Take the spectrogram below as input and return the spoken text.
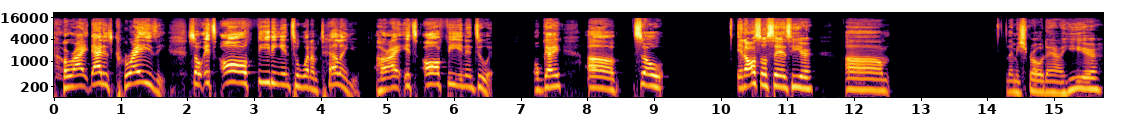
All right. That is crazy. So it's all feeding into what I'm telling you. All right. It's all feeding into it. Okay. Uh, so it also says here, um, let me scroll down here.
